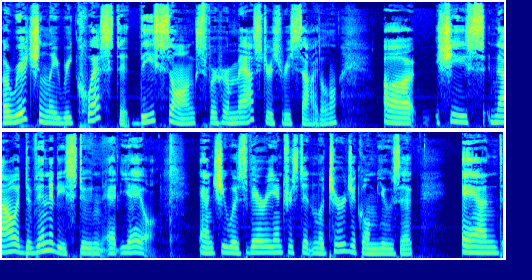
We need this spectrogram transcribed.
originally requested these songs for her master's recital. Uh, she's now a divinity student at Yale, and she was very interested in liturgical music. And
